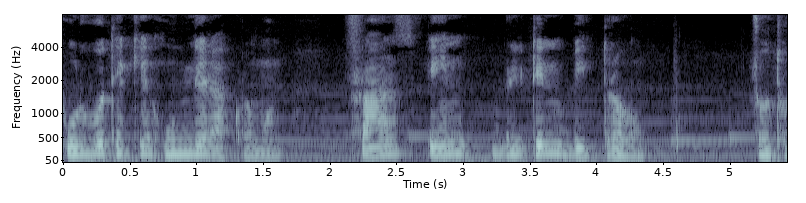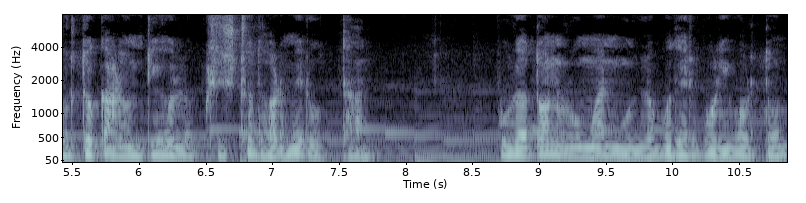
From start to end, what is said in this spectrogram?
পূর্ব থেকে হুনদের আক্রমণ, ফ্রান্স, স্পেন, ব্রিটেন বিদ্রোহ। চতুর্থ কারণটি হল খ্রিস্ট ধর্মের উত্থান। পুরাতন রোমান মূল্যবোধের পরিবর্তন,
